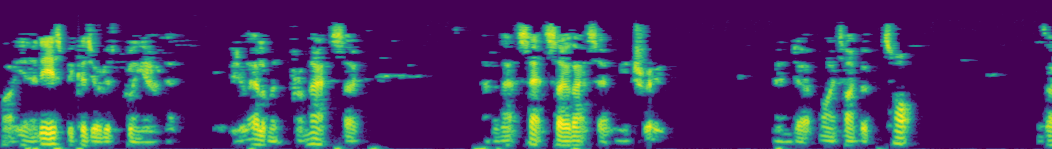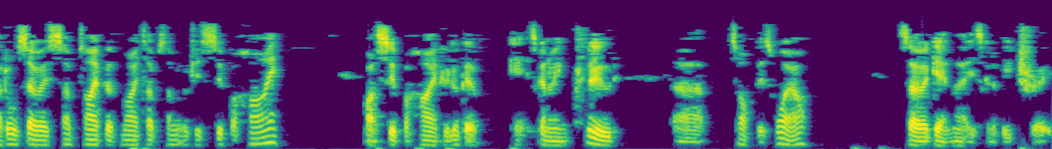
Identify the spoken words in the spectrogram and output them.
Well, yeah, it is because you're just pulling out an individual element from that. So of that set, so that's certainly true. And uh, my type of top, is that also a subtype of my type of something which is super high? Well, super high, if you look at it, it's going to include uh, top as well. So again, that is going to be true.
